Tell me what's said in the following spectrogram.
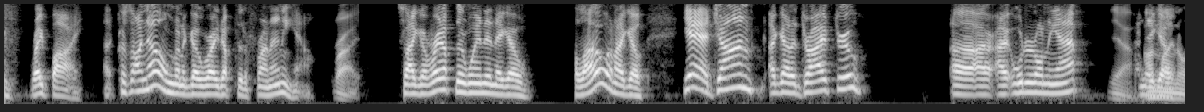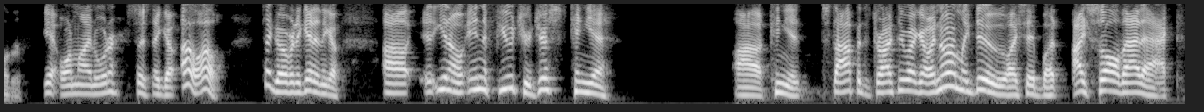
right by because I know I'm going to go right up to the front anyhow. Right. So I go right up to the window and they go, hello? And I go, yeah, John, I got a drive through. Uh, I, I ordered on the app. Yeah. And they go- Online order. Yeah, online order. So they go, oh, oh. So I go over to get it and they go, uh, you know, in the future, just can you, uh, can you stop at the drive through? I go, I normally do. I say, but I saw that act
